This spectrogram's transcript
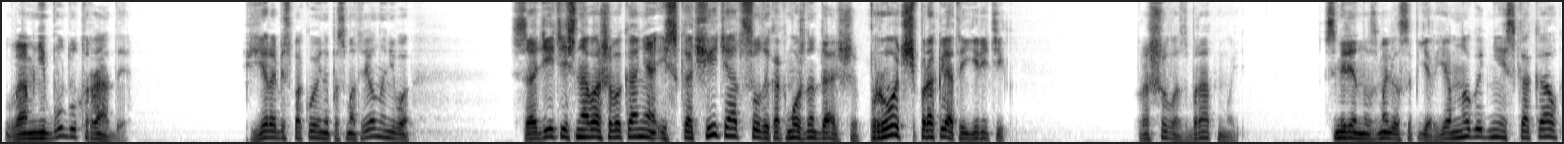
вам не будут рады. Пьер обеспокоенно посмотрел на него. «Садитесь на вашего коня и скачите отсюда как можно дальше. Прочь, проклятый еретик!» «Прошу вас, брат мой», — смиренно взмолился Пьер, — «я много дней скакал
